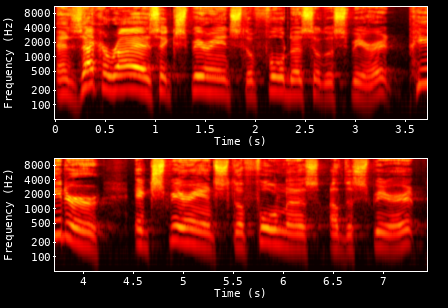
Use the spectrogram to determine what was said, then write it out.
And Zacharias experienced the fullness of the Spirit. Peter experienced the fullness of the Spirit.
